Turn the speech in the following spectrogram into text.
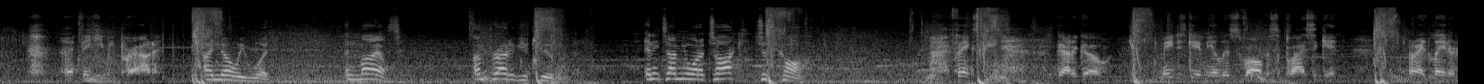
I think he'd be proud. I know he would. And Miles, I'm proud of you too. Anytime you want to talk, just call. Thanks, Pete. Gotta go. May just gave me a list of all the supplies to get. All right, later.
